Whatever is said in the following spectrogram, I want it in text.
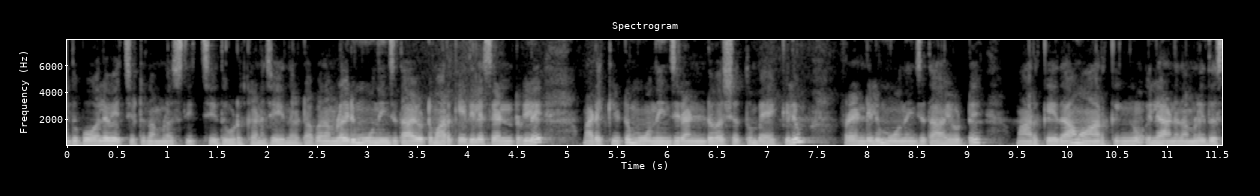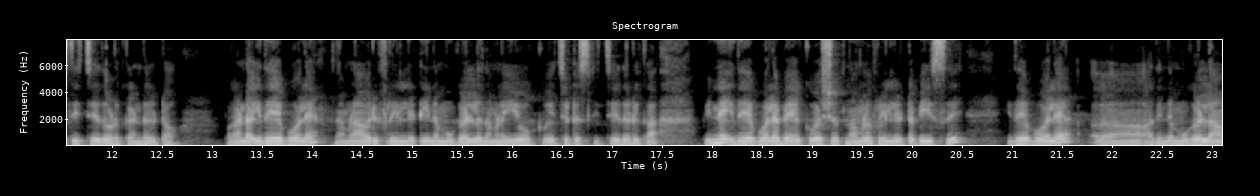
ഇതുപോലെ വെച്ചിട്ട് നമ്മൾ സ്റ്റിച്ച് ചെയ്ത് കൊടുക്കുകയാണ് ചെയ്യുന്നത് കേട്ടോ. അപ്പോൾ നമ്മളൊരു മൂന്ന് ഇഞ്ച് താഴോട്ട് മാർക്ക് ചെയ്തില്ലേ? സെന്ററിൽ മടക്കിയിട്ട് മൂന്ന് ഇഞ്ച് രണ്ട് വശത്തും ബാക്കിലും ഫ്രണ്ടിലും മൂന്ന് ഇഞ്ച് താഴോട്ട് മാർക്ക് ചെയ്ത് ആ മാർക്കിങ്ങിലാണ് നമ്മളിത് സ്റ്റിച്ച് ചെയ്ത് കൊടുക്കേണ്ടത് കേട്ടോ. അപ്പോൾ കണ്ടോ ഇതേപോലെ നമ്മൾ ആ ഒരു ഫ്രില്ലിട്ടീന്റെ മുകളിൽ നമ്മൾ ഈ യോക്ക് വെച്ചിട്ട് സ്റ്റിച്ച് ചെയ്തെടുക്കുക. പിന്നെ ഇതേപോലെ ബാക്ക് വശത്ത് നമ്മൾ ഫ്രില്ലിട്ട പീസ് ഇതേപോലെ അതിന്റെ മുകളിൽ ആ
